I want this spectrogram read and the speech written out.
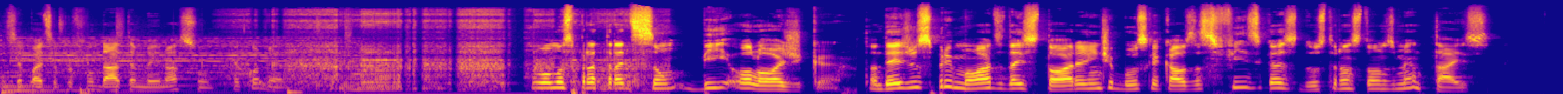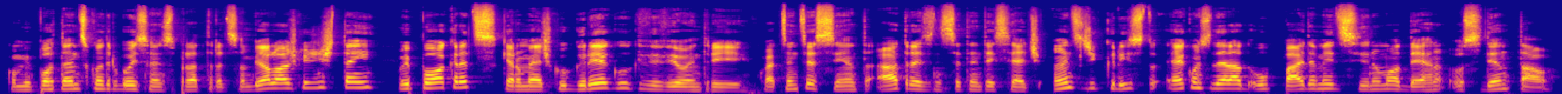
E você pode se aprofundar também no assunto. Recomendo. Vamos para a tradição biológica. Então, desde os primórdios da história, a gente busca causas físicas dos transtornos mentais. Como importantes contribuições para a tradição biológica, a gente tem o Hipócrates, que era um médico grego que viveu entre 460 a 377 a.C., é considerado o pai da medicina moderna ocidental.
